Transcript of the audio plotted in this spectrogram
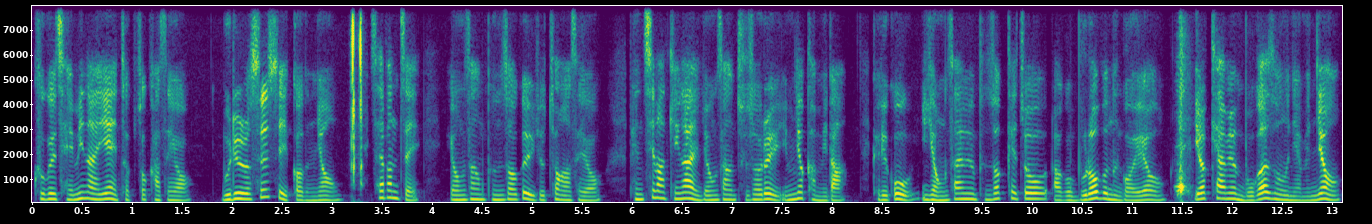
구글 제미나이에 접속하세요. 무료로 쓸 수 있거든요. 세 번째, 영상 분석을 요청하세요. 벤치마킹할 영상 주소를 입력합니다. 그리고 이 영상을 분석해줘 라고 물어보는 거예요. 이렇게 하면 뭐가 좋으냐면요.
